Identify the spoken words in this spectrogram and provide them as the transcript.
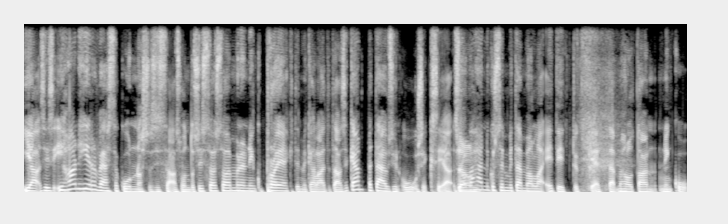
Ja siis ihan hirveässä kunnossa siis se asunto. Siis se on semmoinen niin projekti, mikä laitetaan se kämppä täysin uusiksi. Ja se, Se on, on- vähän niin kuin se, mitä me ollaan etittykin, että me halutaan niin kuin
